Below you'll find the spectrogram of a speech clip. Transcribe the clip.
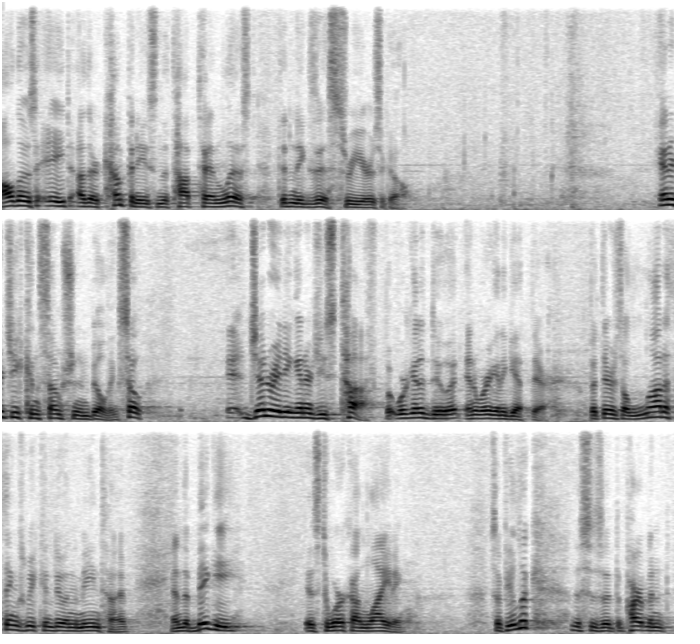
All those eight other companies in the top 10 list didn't exist three years ago. Energy consumption in buildings. So uh, generating energy is tough, but we're going to do it and we're going to get there. But there's a lot of things we can do in the meantime. And the biggie is to work on lighting. So if you look, this is a Department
